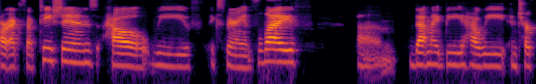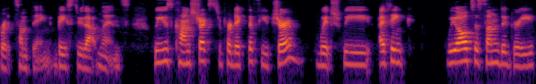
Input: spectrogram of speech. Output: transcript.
our expectations, how we've experienced life. Um, that might be how we interpret something based through that lens. We use constructs to predict the future, which we, I think, we all to some degree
